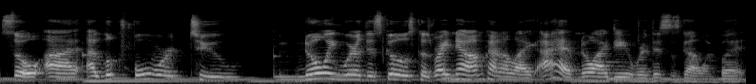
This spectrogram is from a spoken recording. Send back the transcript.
So, I, I look forward to knowing where this goes because right now I'm kind of like I have no idea where this is going, but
